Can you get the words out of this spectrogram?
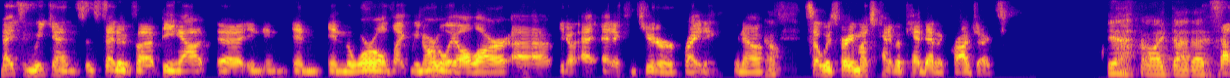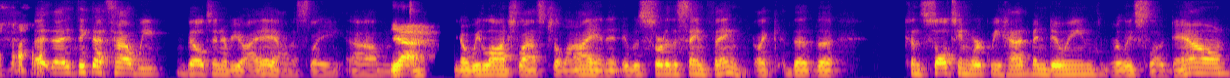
nights and weekends instead of uh, being out uh, in, in, in, in the world like we normally all are, uh, you know, at, at, a computer writing, you know? Yeah. So it was very much kind of a pandemic project. Yeah, I like that. That's, I, I, think that's how we built Interview IA, honestly. Um, yeah. You know, we launched last July and it, it was sort of the same thing. Like the, the consulting work we had been doing really slowed down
